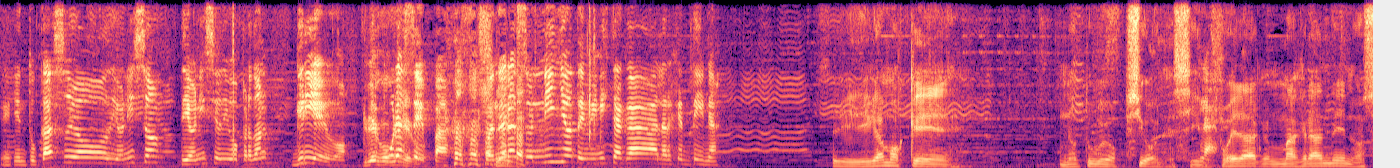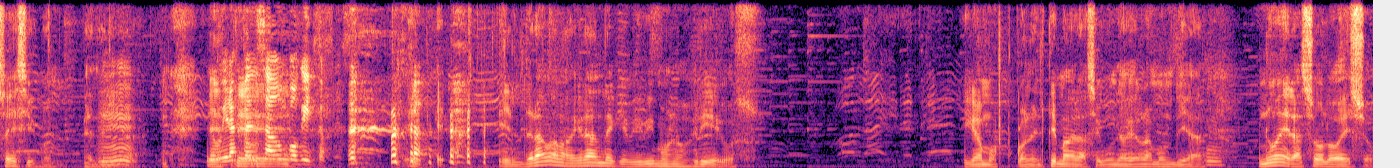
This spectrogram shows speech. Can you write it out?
Y en tu caso, Dioniso, Dionisio, digo, perdón, griego. griego de pura cepa. Cuando eras un niño te viniste acá a la Argentina. Sí, digamos que no tuve opciones. Si fuera más grande, no sé si vendría. Mm. Lo hubieras este, pensado un poquito. El, el, drama más grande que vivimos los griegos, digamos, con el tema de la Segunda Guerra Mundial, mm. no era solo eso.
